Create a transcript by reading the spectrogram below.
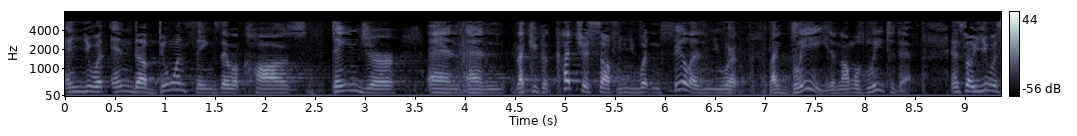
and you would end up doing things that would cause danger and, and like you could cut yourself and you wouldn't feel it and you would like bleed and almost bleed to death. And so you would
